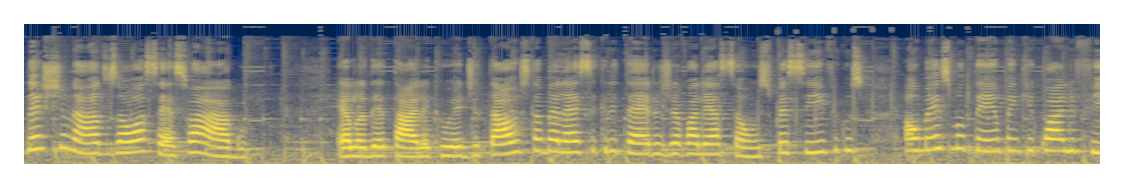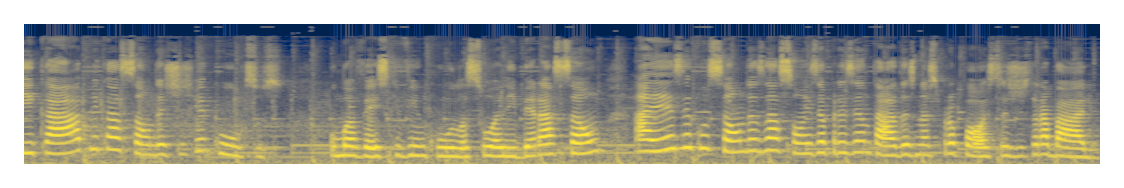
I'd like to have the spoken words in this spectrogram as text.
destinados ao acesso à água ela detalha que o edital estabelece critérios de avaliação específicos, ao mesmo tempo em que qualifica a aplicação destes recursos, uma vez que vincula sua liberação à execução das ações apresentadas nas propostas de trabalho.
